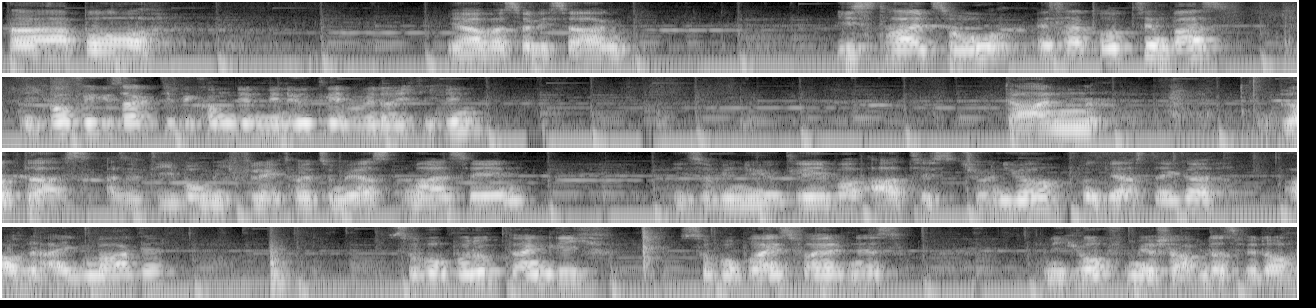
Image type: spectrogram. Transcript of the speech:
Aber ja, was soll ich sagen? Ist halt so. Es hat trotzdem was. Ich hoffe, wie gesagt, die bekommen den Menükleber wieder richtig hin. Dann wird das. Also die, wo mich vielleicht heute zum ersten Mal sehen, dieser Vinylkleber Artist Junior von Gerstecker, auch eine Eigenmarke. Super Produkt eigentlich, super Preisverhältnis. Und ich hoffe, wir schaffen das wieder,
